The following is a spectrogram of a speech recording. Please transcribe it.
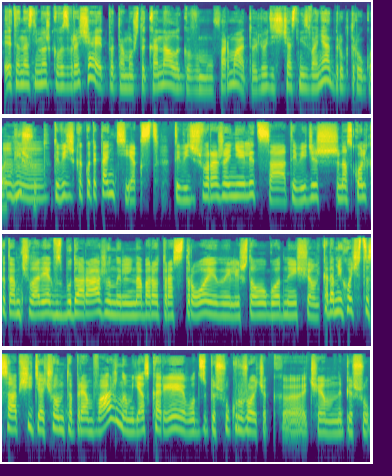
Это нас немножко возвращает, потому что к аналоговому формату люди сейчас не звонят друг другу, а угу. пишут. Ты видишь какой-то контекст, ты видишь выражение лица, ты видишь, насколько там человек взбудоражен или, наоборот, расстроен или что угодно еще. Когда мне хочется сообщить о чем-то прям важном, я скорее вот запишу кружочек, э, чем напишу.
